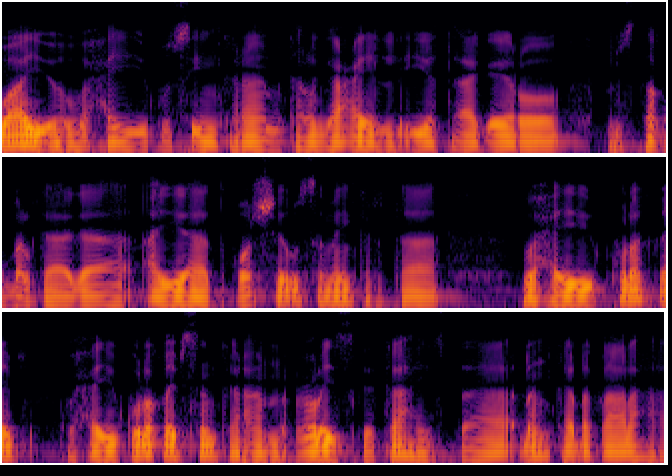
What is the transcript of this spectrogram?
waayo waxay ku siin karaan kalgacayl iyo taageero. Mustaqbalkaaga ayaad qorshe u sameyn kartaa waxay kula qaybsan karaan culayska ka haysta dhanka dhaqaalaha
